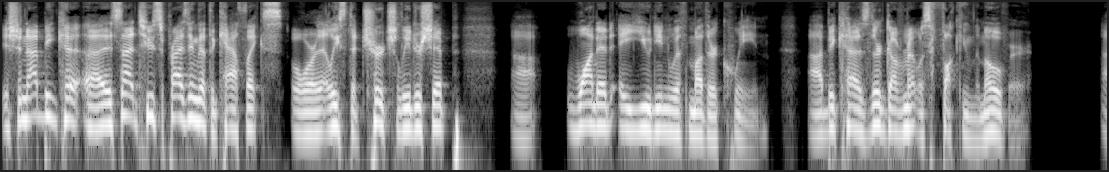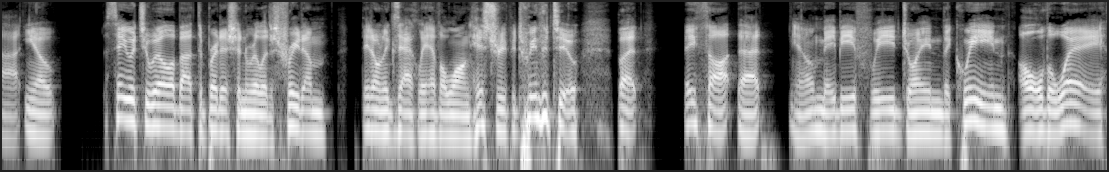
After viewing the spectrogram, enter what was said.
it should not be. Uh, it's not too surprising that the Catholics, or at least the church leadership, uh, wanted a union with Mother Queen uh, because their government was fucking them over. Uh, you know, say what you will about the British and religious freedom, they don't exactly have a long history between the two, but they thought that you know maybe if we join the Queen all the way,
